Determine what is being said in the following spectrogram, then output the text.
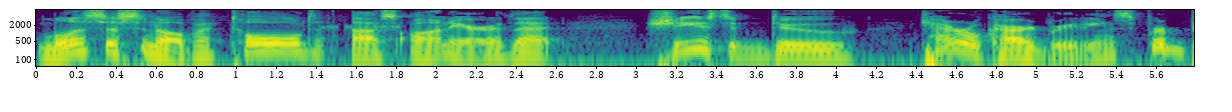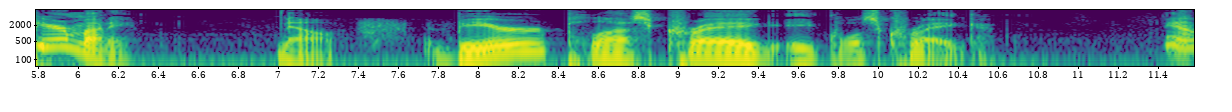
Melissa Cynova, told us on air that she used to do tarot card readings for beer money. Now, beer plus Craig equals Craig. Yeah.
